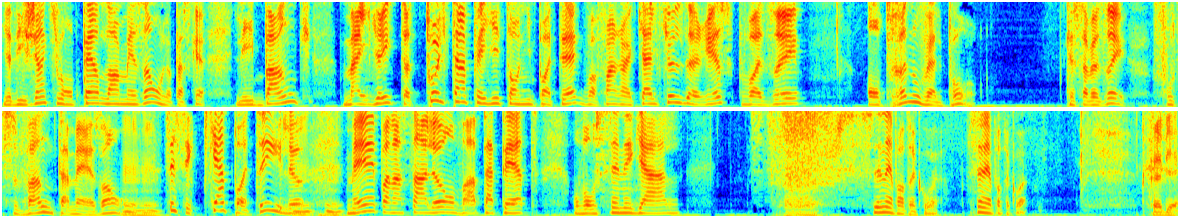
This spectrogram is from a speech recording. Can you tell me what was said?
Il y a des gens qui vont perdre leur maison là parce que les banques, malgré que tu as tout le temps payé payer ton hypothèque, va faire un calcul de risque, puis va dire, on te renouvelle pas. Que ça veut dire? Faut que tu vendes ta maison. Mm-hmm. Tu sais, c'est capoté, là. Mm-hmm. Mais pendant ce temps-là, on va à Papette, on va au Sénégal. C'est n'importe quoi. C'est n'importe quoi. Très bien.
